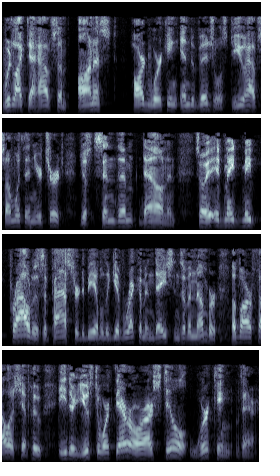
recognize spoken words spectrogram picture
We'd like to have some honest, hardworking individuals. Do you have some within your church? Just send them down." And so it made me proud as a pastor to be able to give recommendations of a number of our fellowship who either used to work there or are still working there.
